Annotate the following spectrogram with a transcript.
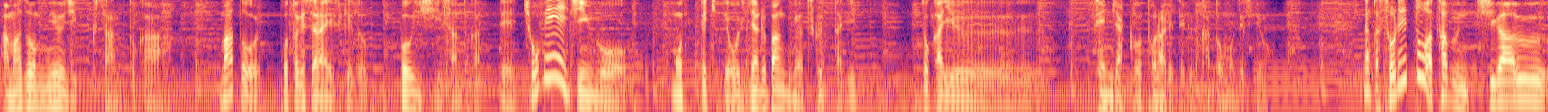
Amazon Music さんとか、まあ、あとポッドキャストじゃないですけど Voicy さんとかって著名人を持ってきてオリジナル番組を作ったりとかいう戦略を取られてるかと思うんですよなんかそれとは多分違う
